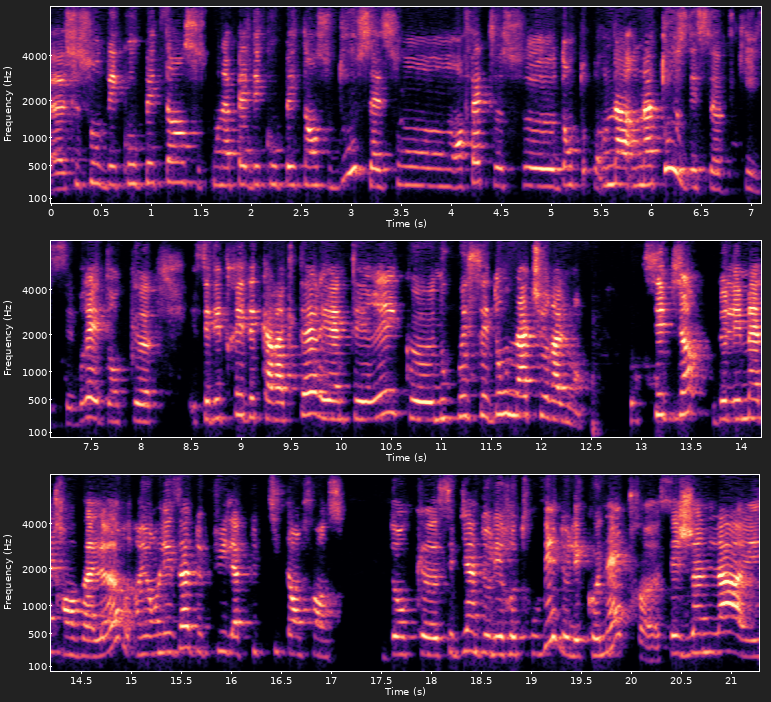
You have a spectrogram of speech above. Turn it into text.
Euh, ce sont des compétences, ce qu'on appelle des compétences douces. Elles sont en fait ce dont on a, on a tous des soft skills, c'est vrai. Donc, euh, c'est des traits de caractère et intérêts que nous possédons naturellement. Donc, c'est bien de les mettre en valeur et on les a depuis la plus petite enfance. Donc, euh, c'est bien de les retrouver, de les connaître. Ces jeunes-là, et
